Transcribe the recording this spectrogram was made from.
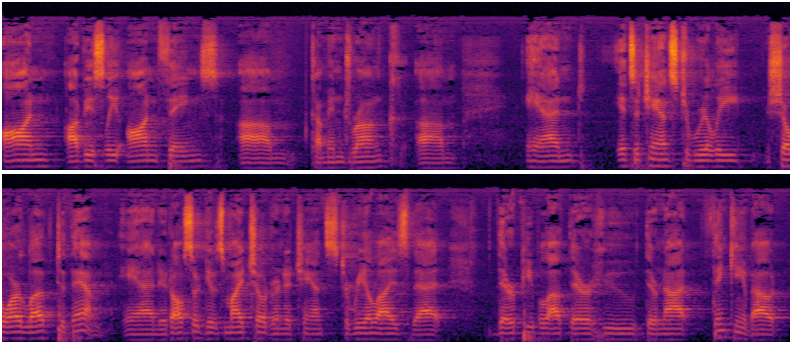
on, obviously, on things, um, come in drunk. Um, and it's a chance to really show our love to them. And it also gives my children a chance to realize that there are people out there who they're not thinking about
